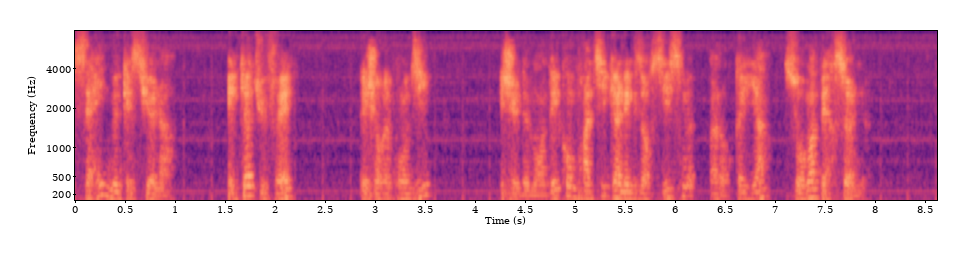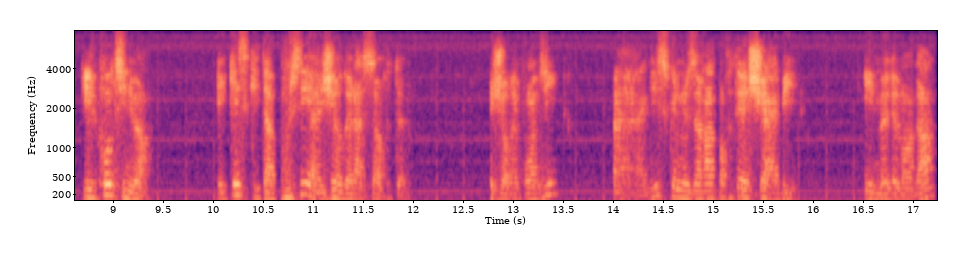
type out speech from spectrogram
Saïd me questionna Et qu'as-tu fait? Je répondis J'ai demandé qu'on pratique un exorcisme, un sur ma personne. Il continua Et qu'est-ce qui t'a poussé à agir de la sorte? Je répondis un hadith que nous a rapporté Shahabi. Il me demanda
